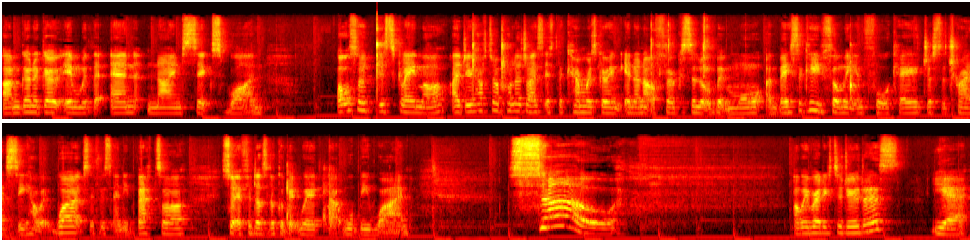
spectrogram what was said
I'm gonna go in with the N961. Also, disclaimer, I do have to apologize if the camera is going in and out of focus a little bit more. I'm basically filming in 4K just to try and see how it works, if it's any better. So if it does look a bit weird, that will be why. So, are we ready to do this? Yeah,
